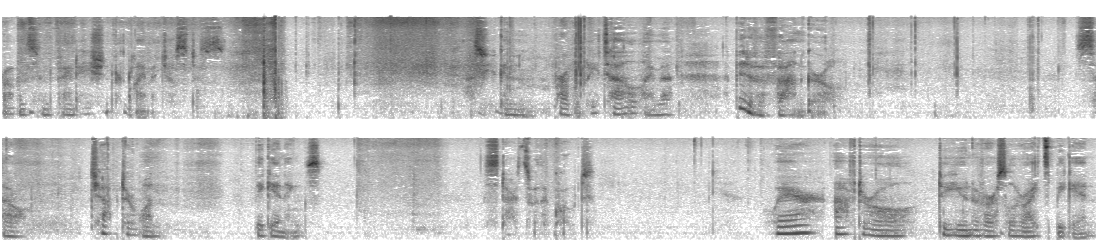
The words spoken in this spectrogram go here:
Robinson Foundation for Climate Justice. As you can probably tell, I'm a, a bit of a fangirl. So, chapter one Beginnings starts with a quote Where, after all, do universal rights begin?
